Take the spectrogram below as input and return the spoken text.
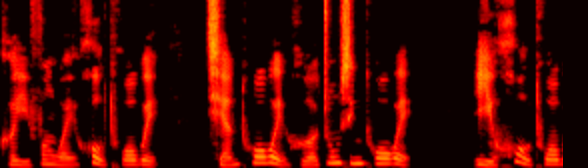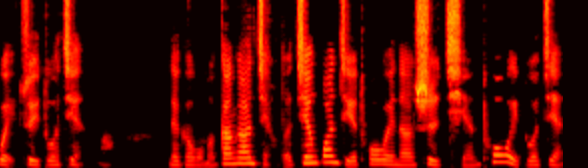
可以分为后脱位、前脱位和中心脱位，以后脱位最多见啊。那个我们刚刚讲的肩关节脱位呢，是前脱位多见；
